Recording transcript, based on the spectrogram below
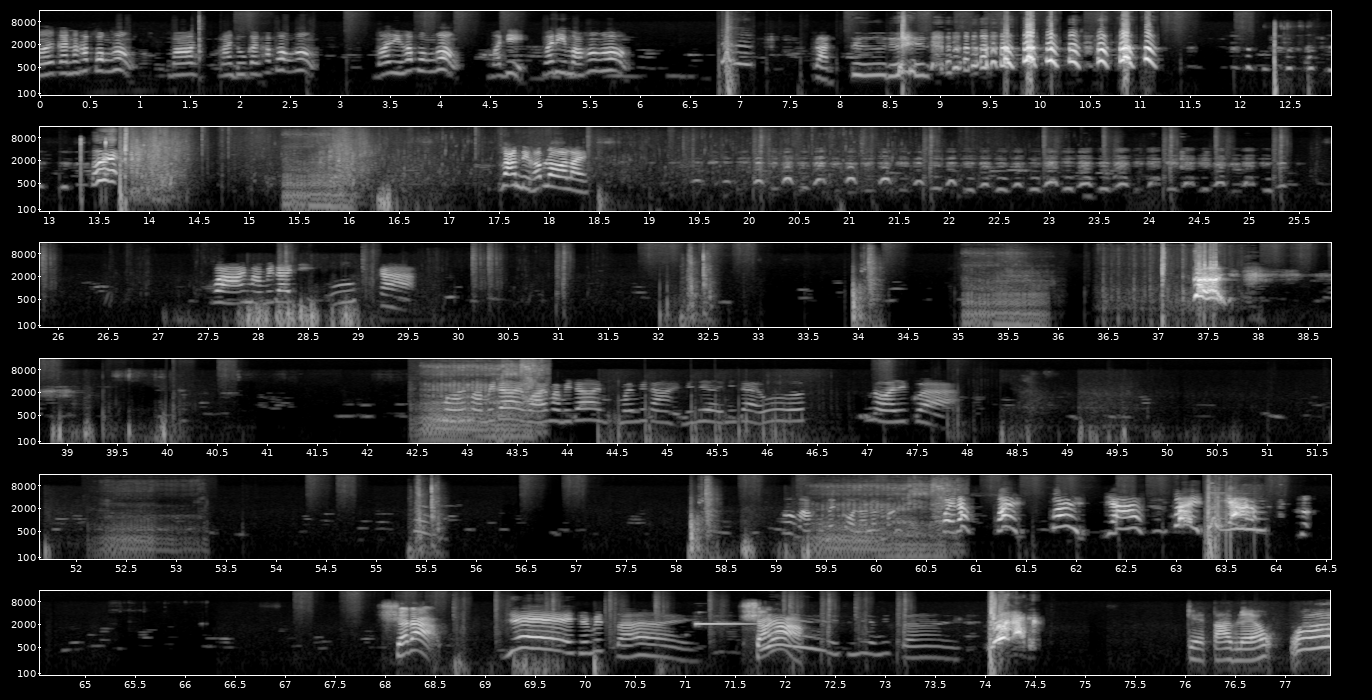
มากันนะครับห้องห้องมามาดูกันครับห้องห้องมาดิครับห้องห้องมาดิมาดิมาห้องห้องรัดตื้อดื้อลั่นดิครับรออะไร วายมาไม่ได้ดิอุ๊กกะเฮ้ยวาย มาไม่ได้วายมาไม่ได้ไม่ไม่ได้ ไม่ได้ไม่ได้เออนอนดีกว่าพ่อหมาคงไม่โกรธเราแล้วมั้งไปนะไม่ไม่อย่าไม่อย่า Shut up เย้ฉันไม่ตาย Shut up เย้ฉันยังไม่ตาย แกตายไปแล้วว้า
